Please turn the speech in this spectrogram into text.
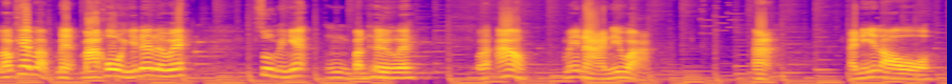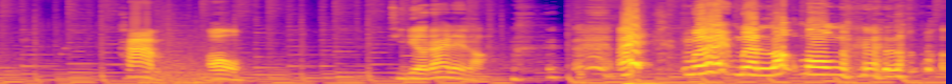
เราแค่แบบเนี่ยมาโคอย่างนี้ได้เลยเว้ย สุ่มอย่างเงี้ย อืม บันเทิงเลยว่าอ้าว ไม่นานนี่หว่า อะ อันนี้เราข้ามโอ้ทีเดียวได้เลยเหรอ เอ้ยเหมือนเหมือนล็อกมงล็อกมง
